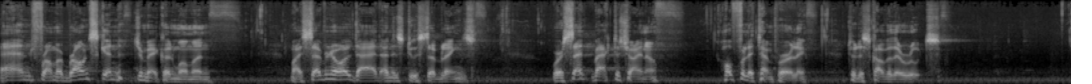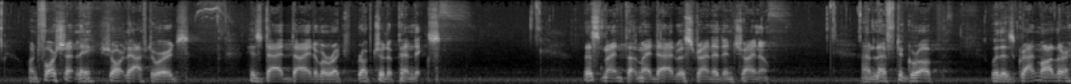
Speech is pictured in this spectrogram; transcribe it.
and from a brown skinned Jamaican woman. My seven year old dad and his two siblings were sent back to China, hopefully temporarily, to discover their roots. Unfortunately, shortly afterwards, his dad died of a ruptured appendix. This meant that my dad was stranded in China and left to grow up with his grandmother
